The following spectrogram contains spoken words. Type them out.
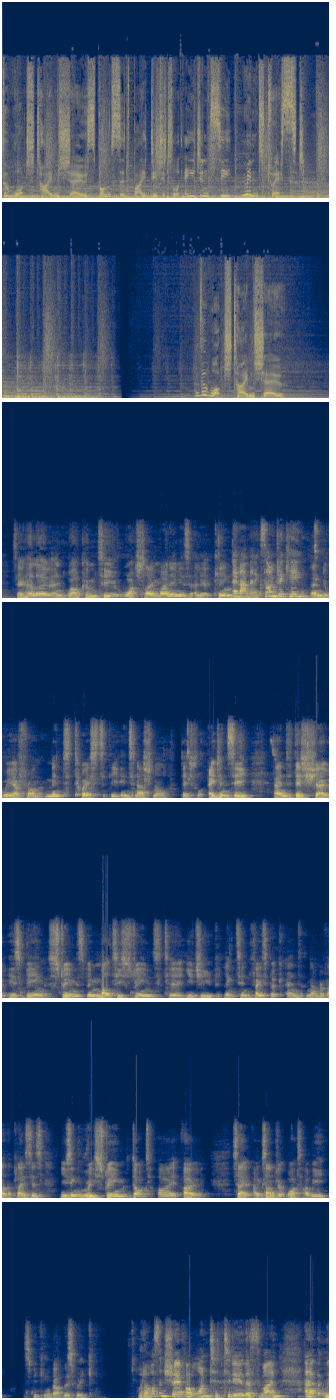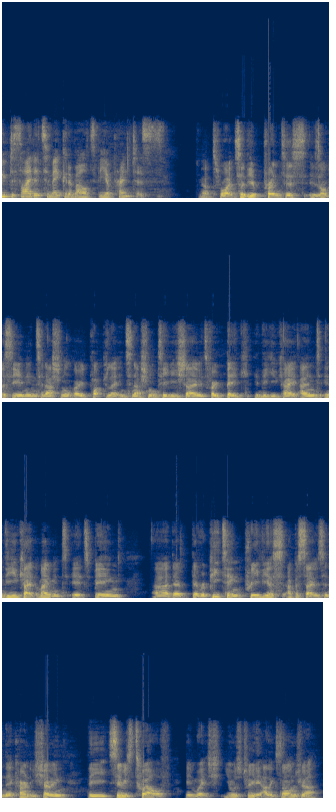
The Watch Time Show, sponsored by digital agency Mint Twist. The Watch Time Show. So, hello and welcome to Watch Time. My name is Elliot King. And I'm Alexandra King. And we are from Mint Twist, the international digital agency. And this show is being streamed, it's been multi streamed to YouTube, LinkedIn, Facebook, and a number of other places using restream.io. So, Alexandra, what are we speaking about this week? Well, I wasn't sure if I wanted to do this one, uh, but we've decided to make it about The Apprentice. That's right. So, The Apprentice is obviously an international, very popular international TV show. It's very big in the UK, and in the UK at the moment, it's being uh, they're they're repeating previous episodes, and they're currently showing the series twelve, in which yours truly, Alexandra,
